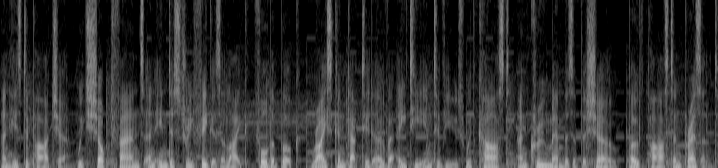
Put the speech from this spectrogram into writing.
and his departure, which shocked fans and industry figures alike. For the book, Rice conducted over 80 interviews with cast and crew members of the show, both past and present.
